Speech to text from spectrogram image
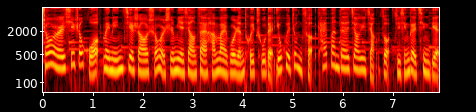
首尔新生活为您介绍首尔市面向在韩外国人推出的优惠政策、开办的教育讲座、举行的庆典。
